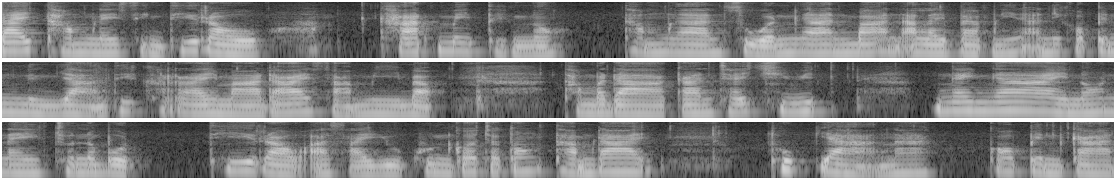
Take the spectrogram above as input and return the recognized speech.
ได้ทำในสิ่งที่เราคาดไม่ถึงเนาะทำงานสวนงานบ้านอะไรแบบนี้นะอันนี้ก็เป็นหนึ่งอย่างที่ใครมาได้สามีแบบ ธรรมดาการใช้ชีวิตง่ายๆเนาะในชนบทที่เราอาศัยอยู่คุณก็จะต้องทำได้ ทุกอย่างนะ ก็เป็นการ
